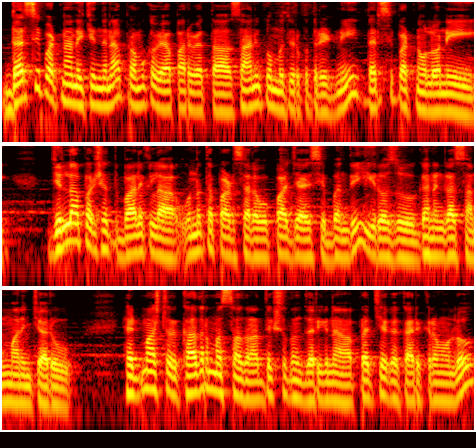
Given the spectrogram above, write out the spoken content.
దర్శిపట్నానికి చెందిన ప్రముఖ వ్యాపారవేత్త సానికొమ్ము తిరుపతి రెడ్డిని దర్శిపట్నంలోని జిల్లా పరిషత్ బాలికల ఉన్నత పాఠశాల ఉపాధ్యాయ సిబ్బంది ఈరోజు ఘనంగా సన్మానించారు. హెడ్ మాస్టర్ ఖాదర్ అధ్యక్షతన జరిగిన ప్రత్యేక కార్యక్రమంలో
